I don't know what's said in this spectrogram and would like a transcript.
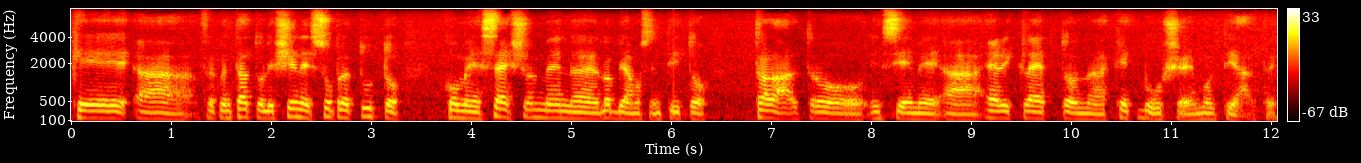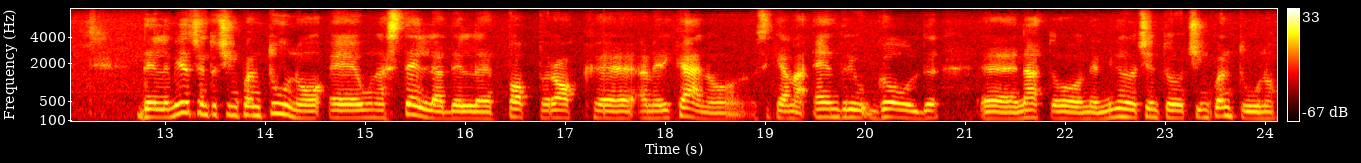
che ha frequentato le scene soprattutto come session man, eh, lo abbiamo sentito tra l'altro insieme a Eric Clapton, Kate Bush e molti altri. Del 1951 è una stella del pop rock eh, americano, si chiama Andrew Gold, eh, nato nel 1951,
